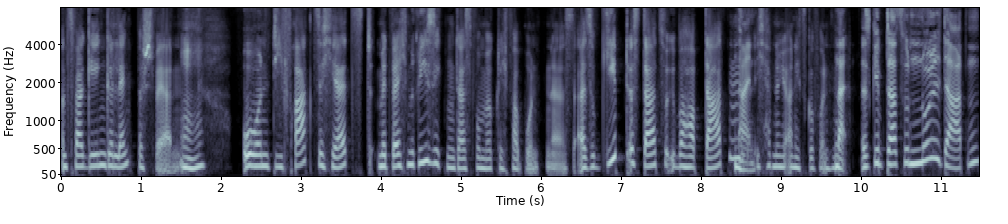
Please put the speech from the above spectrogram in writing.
und zwar gegen Gelenkbeschwerden. Mhm. Und die fragt sich jetzt, mit welchen Risiken das womöglich verbunden ist. Also gibt es dazu überhaupt Daten? Nein. Ich habe nämlich auch nichts gefunden. Nein, es gibt dazu null Daten.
